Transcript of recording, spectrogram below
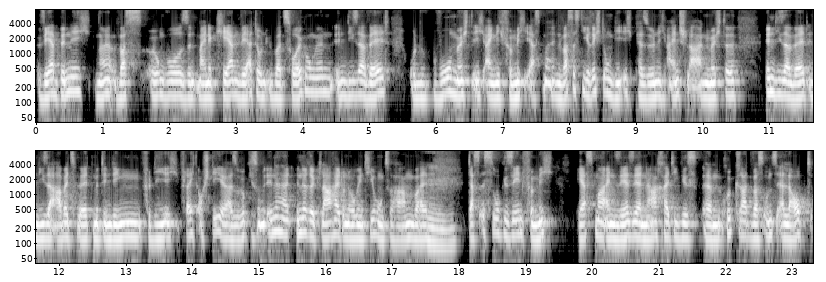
wer bin ich, ne? was irgendwo sind meine Kernwerte und Überzeugungen in dieser Welt und wo möchte ich eigentlich für mich erstmal hin? Was ist die Richtung, die ich persönlich einschlagen möchte in dieser Welt, in dieser Arbeitswelt mit den Dingen, für die ich vielleicht auch stehe? Also wirklich so eine innere Klarheit und Orientierung zu haben, weil mhm. das ist so gesehen für mich erstmal ein sehr, sehr nachhaltiges ähm, Rückgrat, was uns erlaubt,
